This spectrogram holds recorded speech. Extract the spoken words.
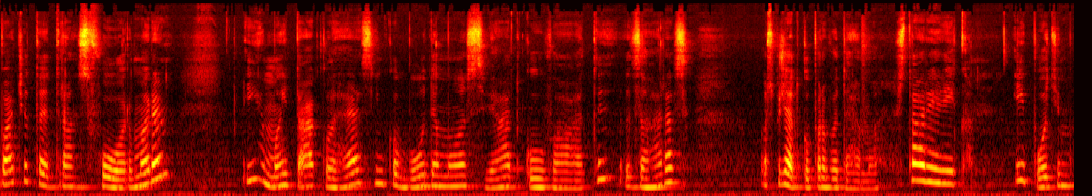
бачите, трансформери. І ми так легесенько будемо святкувати. Зараз спочатку проведемо старий рік, і потім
